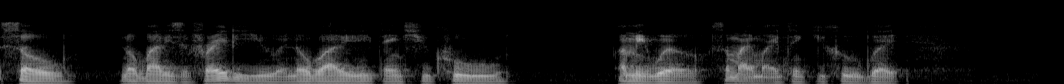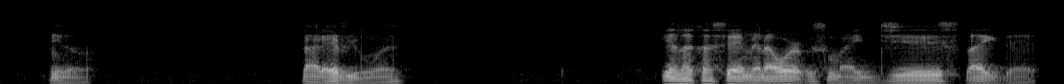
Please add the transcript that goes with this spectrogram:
So nobody's afraid of you and nobody thinks you cool. I mean, well, somebody might think you cool, but you know, not everyone. Yeah, like I said, man, I worked with somebody just like that.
